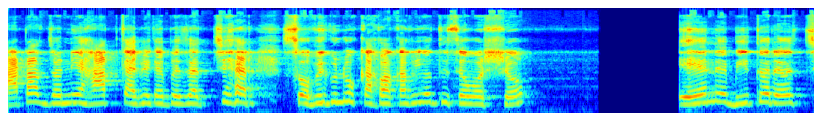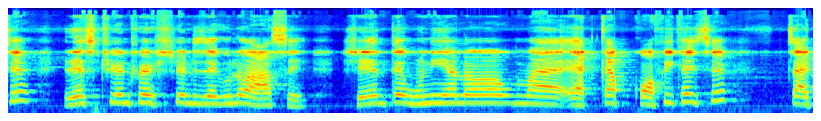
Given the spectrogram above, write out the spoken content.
হাঁটার জন্য হাত কাঁপে কাঁপে যাচ্ছে আর ছবিগুলো কাঁপাকাঁপি হতেছে অবশ্য। এনে ভিতরে হচ্ছে রেস্টুরেন্ট ফেস্টুরেন্ট যেগুলো আছে সেখানতে উনি হলো এক কাপ কফি খাইছে চার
